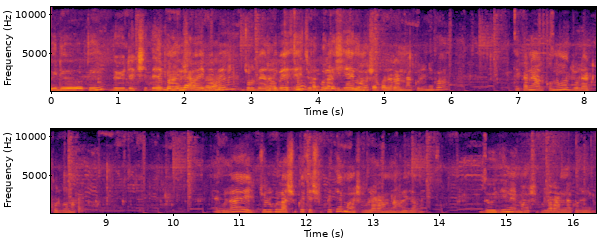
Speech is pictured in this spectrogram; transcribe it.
ভিডিওটি দুই ডেকসিতে মাংস এইভাবে জল বের হবে এই জলগুলো দিয়ে মাংসগুলো রান্না করে নেব। এখানে আর কোনো জল অ্যাড করব না। এগুলা এই জলগুলা শুকাইতে শুকাইতে মাংসগুলো রান্না হয়ে যাবে। দুই দিন এই মাংসগুলো রান্না করে নিব।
